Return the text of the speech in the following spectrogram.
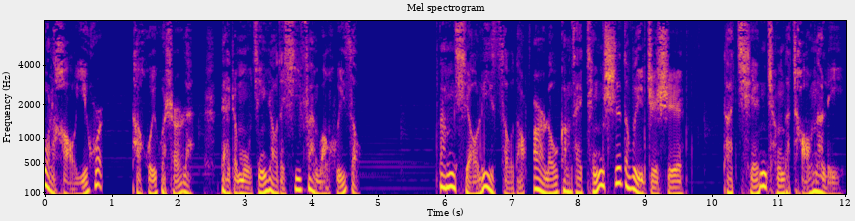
过了好一会儿，他回过神来，带着母亲要的稀饭往回走。当小丽走到二楼刚才停尸的位置时，他虔诚的朝那里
